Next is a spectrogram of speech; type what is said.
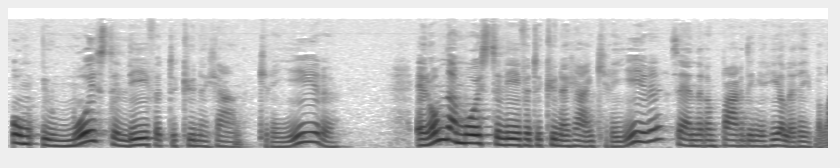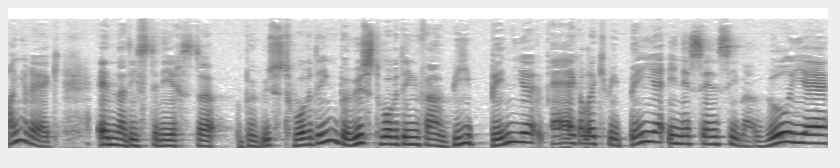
om je mooiste leven te kunnen gaan creëren. En om dat mooiste leven te kunnen gaan creëren, zijn er een paar dingen heel erg belangrijk. En dat is ten eerste bewustwording. Bewustwording van wie ben je eigenlijk? Wie ben je in essentie? Wat wil jij?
